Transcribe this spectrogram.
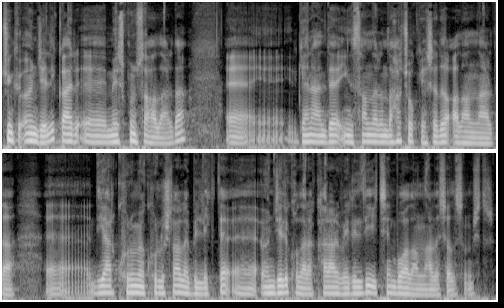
Çünkü öncelik gayri, e, meskun sahalarda e, genelde insanların daha çok yaşadığı alanlarda e, diğer kurum ve kuruluşlarla birlikte e, öncelik olarak karar verildiği için bu alanlarda çalışılmıştır.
